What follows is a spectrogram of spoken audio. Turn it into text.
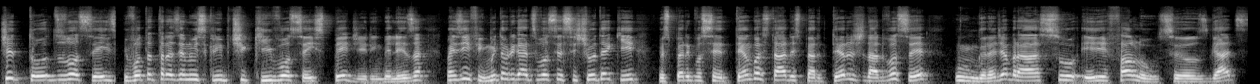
de todos vocês. E vou estar tá trazendo um script que vocês pedirem, beleza? Mas enfim, muito obrigado se você assistiu até aqui. Eu espero que você tenha gostado, espero ter ajudado você. Um grande abraço e falou, seus gatos.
